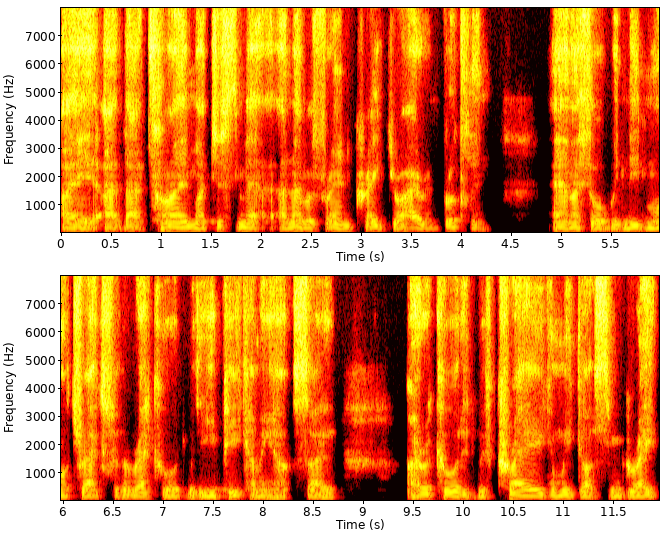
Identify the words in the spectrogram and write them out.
I, at that time, I just met another friend, Craig Dreyer, in Brooklyn, and I thought we'd need more tracks for the record with the EP coming out. So I recorded with Craig, and we got some great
